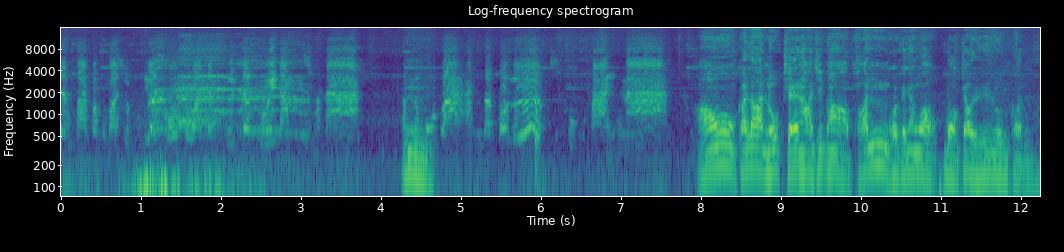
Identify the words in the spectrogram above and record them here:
ยังมาก็บอกว่าจุดเดือดขอบอกว่าจะคืนจะช่วยน้ำมาดาสมมติว่าอันจะพอเลิกปุ่มขายนะเอากะล้าน6แสน55พันข่อยก็ยังเว่าบอกเจ้าได้รุ่นก่อนว่า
